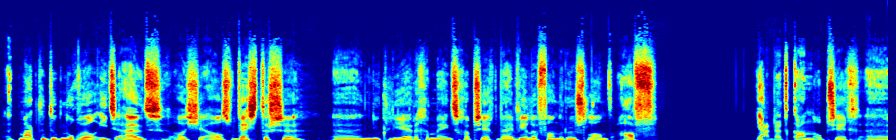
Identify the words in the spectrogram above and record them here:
Het maakt natuurlijk nog wel iets uit als je als westerse uh, nucleaire gemeenschap zegt wij willen van Rusland af. Ja, dat kan op zich uh,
